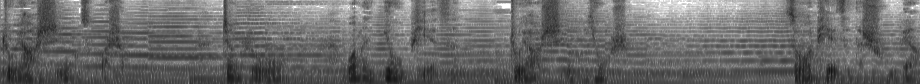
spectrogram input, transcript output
主要使用左手，正如我们右撇子主要使用右手。左撇子的数量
